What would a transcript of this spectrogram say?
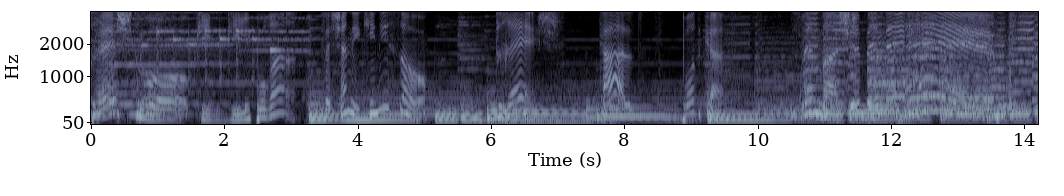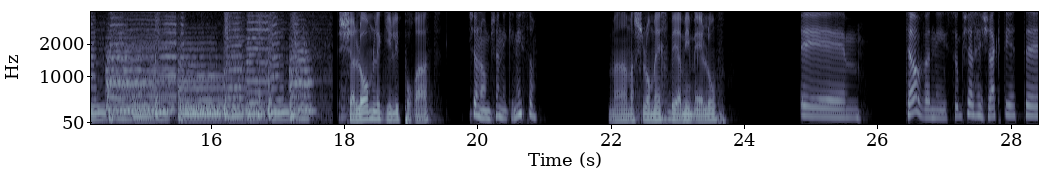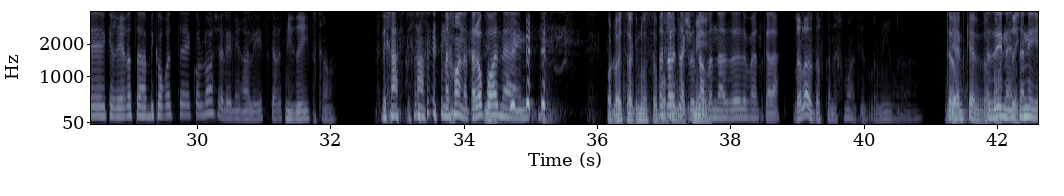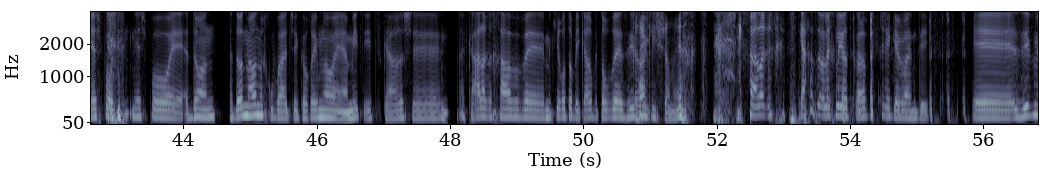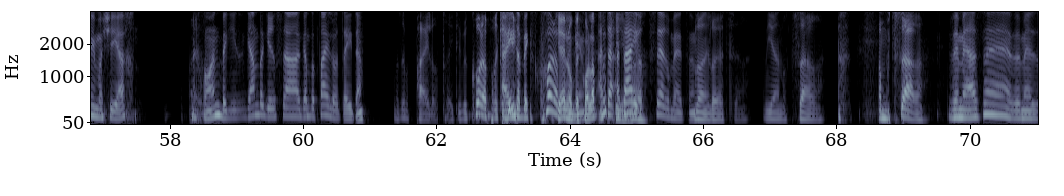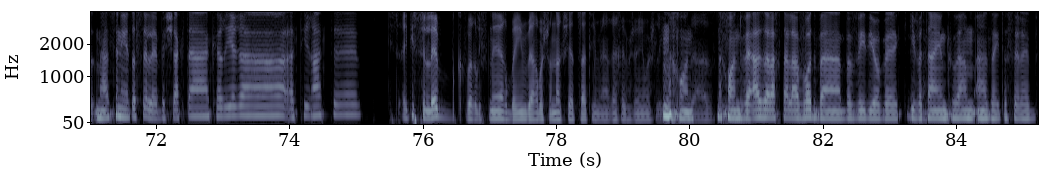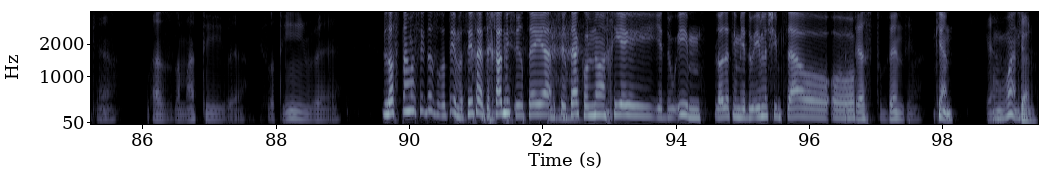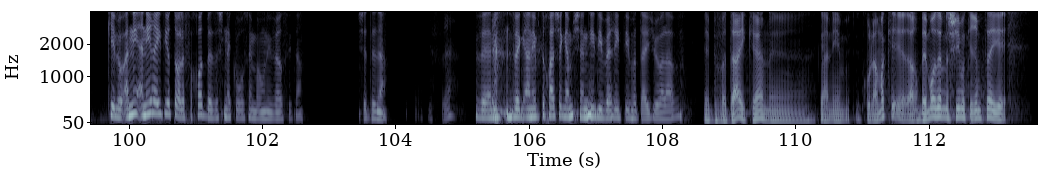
טרשטוק עם גילי פורט. ושני קיניסו טרש. קאלט פודקאסט. ומה שביניהם שלום לגילי פורט. שלום שני קיניסו מה, מה שלומך בימים אלו? טוב, אני סוג של השקתי את אה, קריירת הביקורת אה, קולנוע שלי, נראה לי, הזכרת. מי זה יצקר? סליחה, סליחה. נכון, אתה לא פה עדיין. עוד לא הצגנו אותו עוד לא באופן הצגנו, רשמי. טוב, אז נעשה את זה מההתחלה. לא, לא, זה דווקא נחמד, תזרמי. מה- טוב, כן, כן, זה אז הנה, מצחיק. שני, יש פה, יש פה אה, אדון, אדון מאוד מכובד שקוראים לו אה, עמית יצקר, שהקהל הרחב אה, מכיר אותו בעיקר בתור זיו. קראת לי שמן? קהל הרחב, ככה זה הולך להיות כל הפרק, הבנתי. זיו ממשיח, נכון? גם בגרסה, גם בפיילוט היית. מה זה פיילוט? הייתי בכל הפרקים. היית בכל הפרקים. כן, הוא בכל הפרקים, אתה-. היוצר בעצם. לא, אני לא יוצר. אני הנוצר. המוצר. ומאז אה, ומאז- מאז שנהיית סלב, השקת קריירה עתירת... אה, הייתי סלב כבר לפני 44 שנה כשיצאתי מהרחם של אמא שלי. נכון, ואז נכון, כאילו- ואז הלכת לעבוד ב- בווידאו בגבעתיים, גם אז היית סלב. כן. ואז למדתי, ועשיתי סרטים, ו... לא סתם עשית סרטים, עשית את אחד מסרטי הקולנוע הכי ידועים, לא יודעת אם ידועים לשמצה או... או... סרטי הסטודנטים. כן, כן. כמובן. כן. כאילו, אני, אני ראיתי אותו לפחות באיזה שני קורסים באוניברסיטה. שתדע. יפה. ואני, ואני בטוחה שגם שני דיבר איתי מתישהו עליו. אה, בוודאי, כן. אה, אני, כולם מכיר, הרבה מאוד אנשים מכירים את ה...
